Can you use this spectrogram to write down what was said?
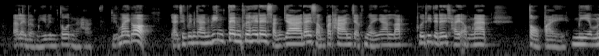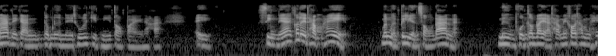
ๆ อะไรแบบนี้เป็นต้นนะคะ หรือไม่ก็อาจจะเป็นการวิ่งเต้นเพื่อให้ได้สัญญาได้สัมปทานจากหน่วยงานรัฐ เพื่อที่จะได้ใช้อำนาจต่อไป มีอำนาจในการดำเนินในธุรกิจนี้ต่อไปนะคะไอ สิ่งนี้ก็เลยทำให้มันเหมือนเป็นเหรียญสองด้านน่ะหนึ่งผลกำไรอาจทำให้เขาทำให้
